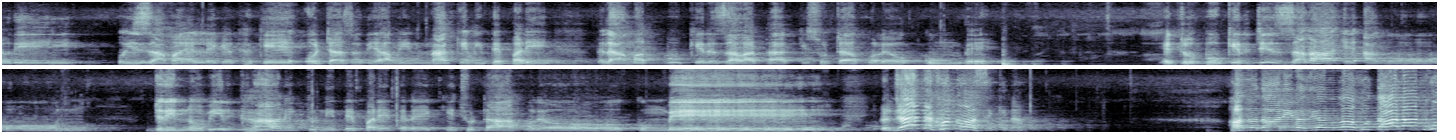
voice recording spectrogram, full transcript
যদি ওই জামায় লেগে থাকে, ওইটা যদি আমি নাকে নিতে পারি, তাহলে আমার বুকের জ্বালাটা কিছুটা হলেও কমবে। একটু বুকের যে জ্বালা, এ আগুন, যদি নবীর ঘ্রাণ একটু নিতে পারে, তাহলে কিছুটা হলেও কমবে। যা দেখো তো আছে কিনা? হযরত আলী রাদিয়াল্লাহু তাআলা আনহু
